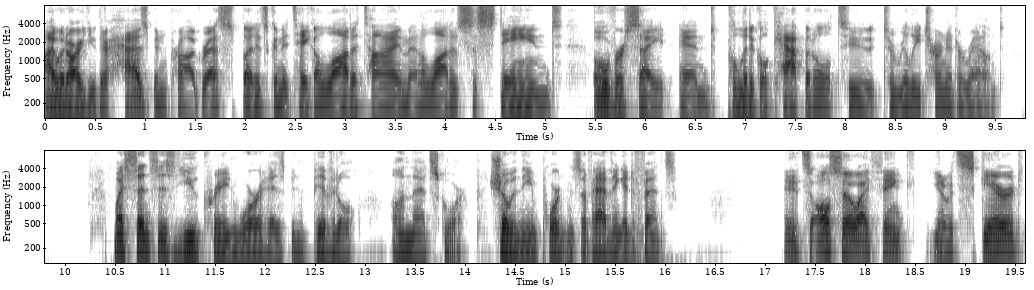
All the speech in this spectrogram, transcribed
I would argue there has been progress, but it's going to take a lot of time and a lot of sustained oversight and political capital to to really turn it around my sense is the Ukraine war has been pivotal on that score, showing the importance of having a defense. It's also, I think, you know, it scared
